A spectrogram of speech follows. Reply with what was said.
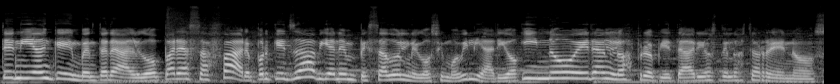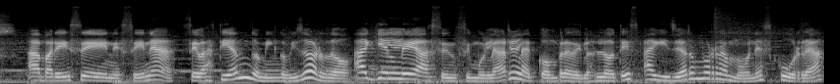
Tenían que inventar algo para zafar porque ya habían empezado el negocio inmobiliario y no eran los propietarios de los terrenos. Aparece en escena Sebastián Domingo Villordo, a quien le hacen simular la compra de los lotes a Guillermo Ramón Escurra,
